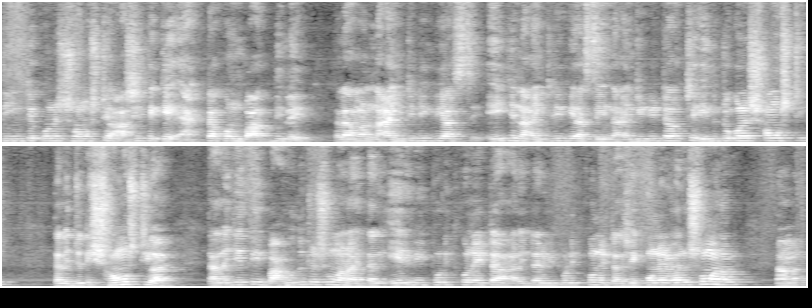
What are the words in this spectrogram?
তিনটে কোণের সমষ্টি আশি থেকে একটা কোণ বাদ দিলে, তাহলে আমার নাইনটি ডিগ্রি আসছে। এই যে নাইনটি ডিগ্রি আসছে, এই নাইনটি ডিগ্রিটা হচ্ছে এই দুটো কোণের সমষ্টি। তাহলে যদি সমষ্টি হয়, তাহলে যেহেতু বাহু দুটো সমান হয়, তাহলে এর বিপরীত কোণ এটা আর এটার বিপরীত কোণ এটা, সেই কোণের ভ্যালু সমান হবে। তার মানে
